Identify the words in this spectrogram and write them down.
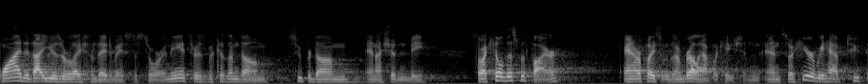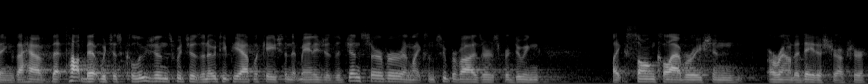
why did I use a relational database to store? And the answer is because I'm dumb, super dumb, and I shouldn't be. So I killed this with fire, and I replaced it with an umbrella application. And so here we have two things. I have that top bit, which is Collusions, which is an OTP application that manages a gen server and like some supervisors for doing like song collaboration around a data structure.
